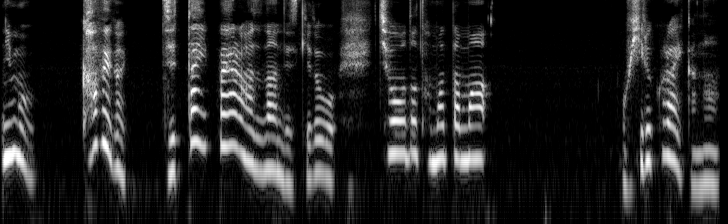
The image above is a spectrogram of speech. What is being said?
にもカフェが絶対いっぱいあるはずなんですけど、ちょうどたまたま、お昼くらいかな。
